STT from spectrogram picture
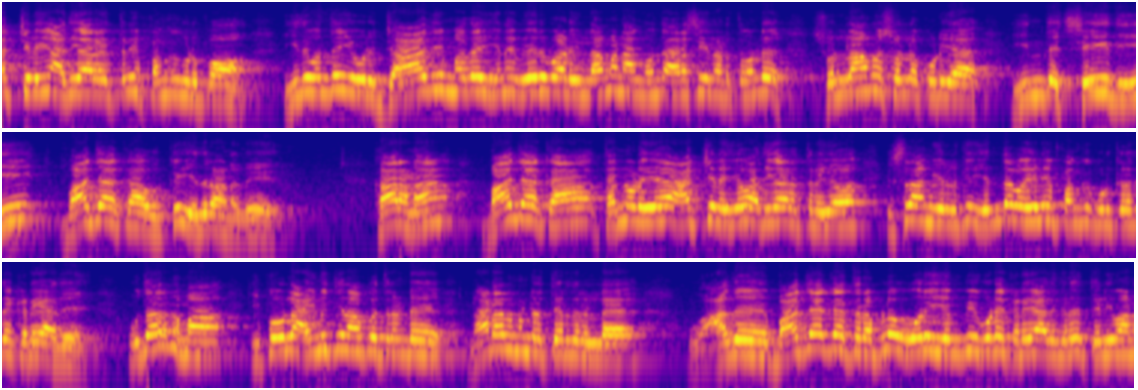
ஆட்சியிலையும் அதிகாரத்திலையும் பங்கு கொடுப்போம். இது வந்து ஒரு ஜாதி மத இன வேறுபாடு இல்லாமல் நாங்கள் வந்து அரசியல் நடத்தோண்டு சொல்லாமல் சொல்லக்கூடிய இந்த செய்தி பாஜகவுக்கு எதிரானது. காரணம் பாஜக தன்னுடைய ஆட்சியிலையோ அதிகாரத்திலையோ இஸ்லாமியர்களுக்கு எந்த வகையிலையும் பங்கு கொடுக்கறதே கிடையாது. உதாரணமாக இப்போ உள்ள ஐநூற்றி நாற்பத்தி ரெண்டு நாடாளுமன்ற தேர்தலில் அது பாஜக தரப்பில் ஒரு எம்பி கூட கிடையாதுங்கிறது தெளிவான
